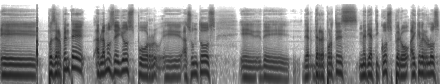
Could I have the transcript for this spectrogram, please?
eh, pues de repente hablamos de ellos por eh, asuntos eh, de, reportes mediáticos, pero hay que verlos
